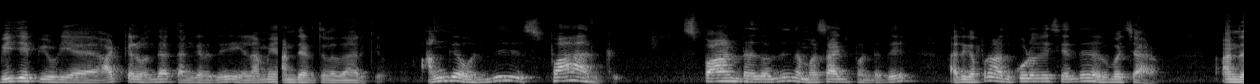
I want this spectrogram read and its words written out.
பிஜேபியுடைய ஆட்கள் வந்தால் தங்குறது எல்லாமே அந்த இடத்துல தான் இருக்குது அங்கே வந்து ஸ்பா இருக்குது ஸ்பான்றது வந்து இந்த மசாஜ் பண்ணுறது அதுக்கப்புறம் அது கூடவே சேர்ந்து விபச்சாரம். அந்த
